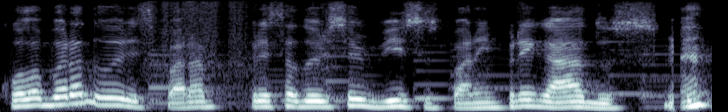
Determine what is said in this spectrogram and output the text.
colaboradores, para prestadores de serviços, para empregados, né?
